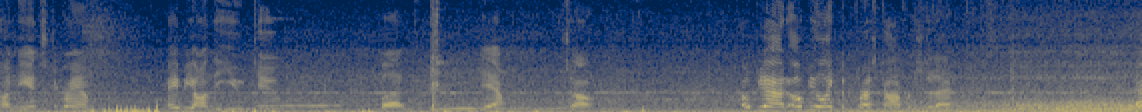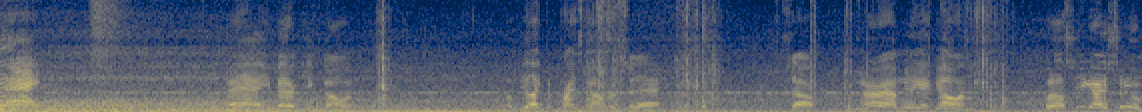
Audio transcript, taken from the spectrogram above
on the Instagram, maybe on the YouTube. But yeah, so hope you had hope you liked the press conference today. Hey, hey, you better keep going. Hope you liked the press conference today. So, all right, I'm gonna get going, but I'll see you guys soon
